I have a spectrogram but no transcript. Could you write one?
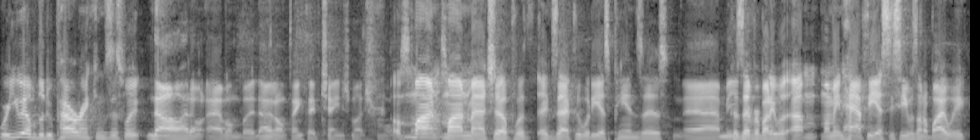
were you able to do power rankings this week? no, I don't have them, but I don't think they've changed much from what we saw Mine last mine match up with exactly what ESPN's is. Yeah, I mean, because everybody was. Um, I mean, half the SEC was on a bye week.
